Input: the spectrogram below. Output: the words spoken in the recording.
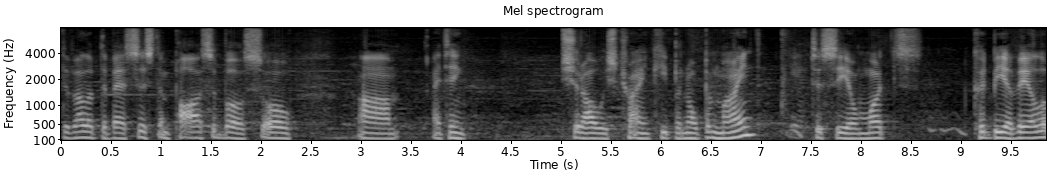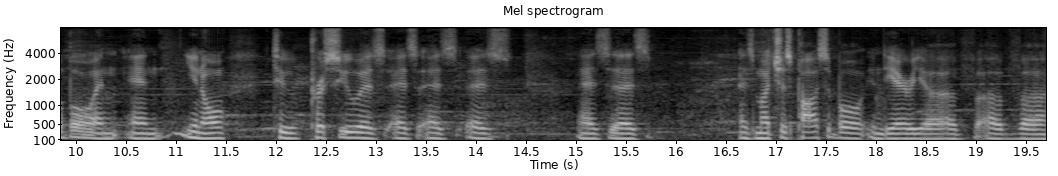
develop the best system possible. So, um, I think should always try and keep an open mind Yeah. to see on what could be available and and you know to pursue as as as as as as, as much as possible in the area of of uh,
